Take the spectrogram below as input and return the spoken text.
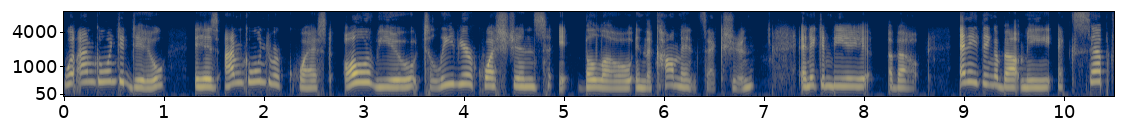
what I'm going to do is I'm going to request all of you to leave your questions below in the comment section. And it can be about anything about me except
